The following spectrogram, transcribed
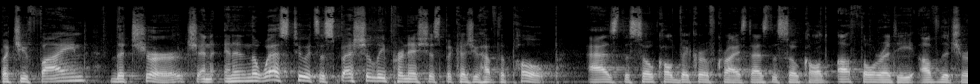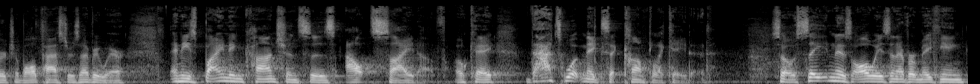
But you find the church, and, and in the West too, it's especially pernicious because you have the Pope as the so called vicar of Christ, as the so called authority of the church, of all pastors everywhere. And he's binding consciences outside of, okay? That's what makes it complicated. So Satan is always and ever making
